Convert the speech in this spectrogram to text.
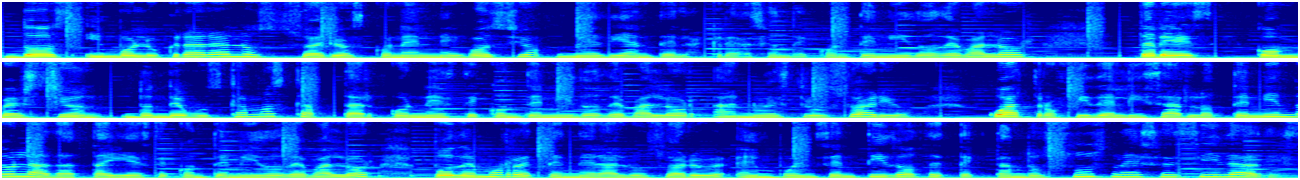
2. Involucrar a los usuarios con el negocio mediante la creación de contenido de valor. 3. Conversión, donde buscamos captar con este contenido de valor a nuestro usuario. 4. Fidelizarlo. Teniendo la data y este contenido de valor, podemos retener al usuario en buen sentido detectando sus necesidades.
